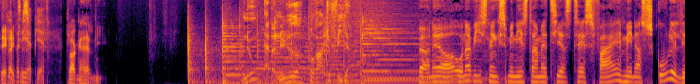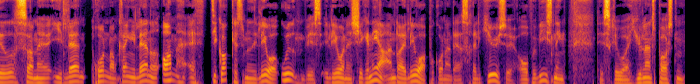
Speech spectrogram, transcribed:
Det er rigtigt. Det her pjat. Klokken er halv ni. Nu er der nyheder på Radio 4. Børne- og undervisningsminister Mathias Tesfaye minder skoleledelserne i land, rundt omkring i landet om, at de godt kan smide elever ud, hvis eleverne chikanerer andre elever på grund af deres religiøse overbevisning. Det skriver Jyllandsposten.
